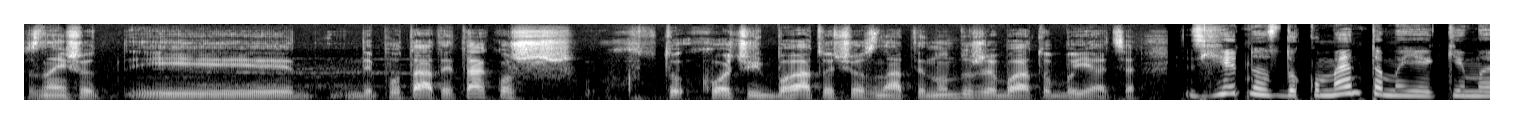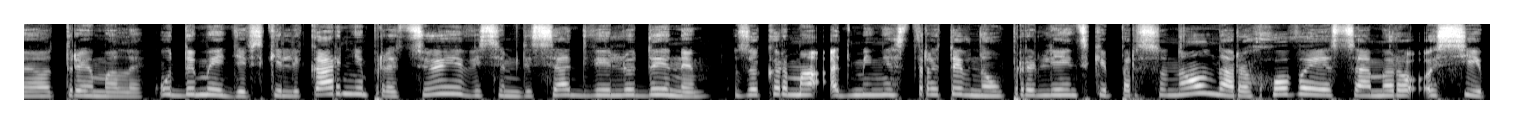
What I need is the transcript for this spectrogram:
знаю, що і депутати також хто, хочуть багато чого знати, але дуже багато бояться. Згідно з документами, які ми отримали, у Демидівській лікарні працює 82 людини. Зокрема, адміністративно-управлінський персонал нараховує семеро осіб.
